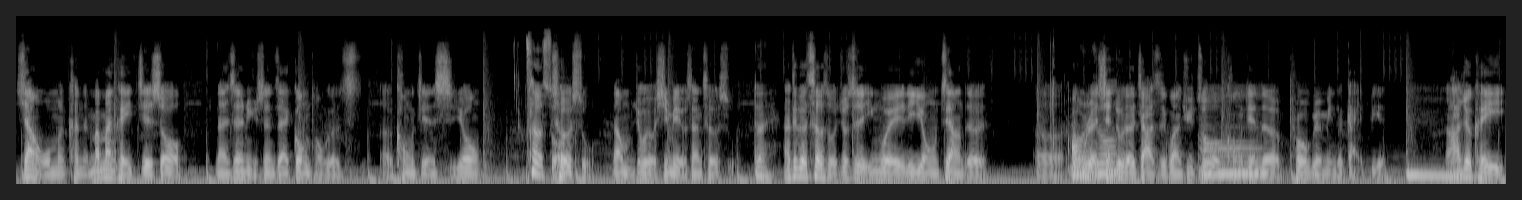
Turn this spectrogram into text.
像我们可能慢慢可以接受。男生女生在共同的呃空间使用厕所，厕所，那我们就会有性别友善厕所。对，那这个厕所就是因为利用这样的呃容忍限度的价值观去做空间的 programming 的改变，嗯，然后它就可以，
